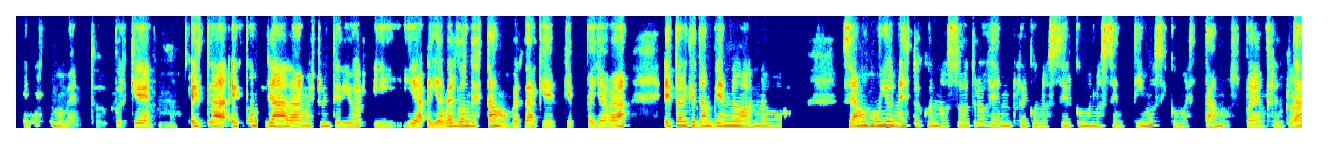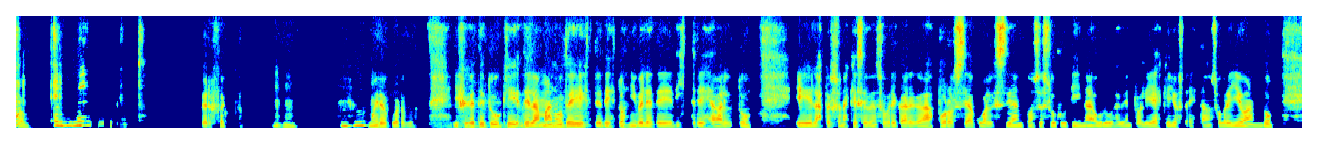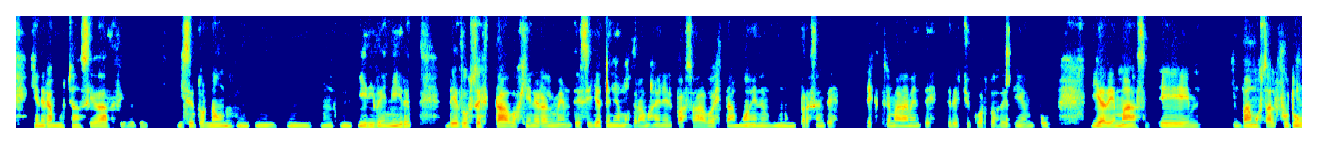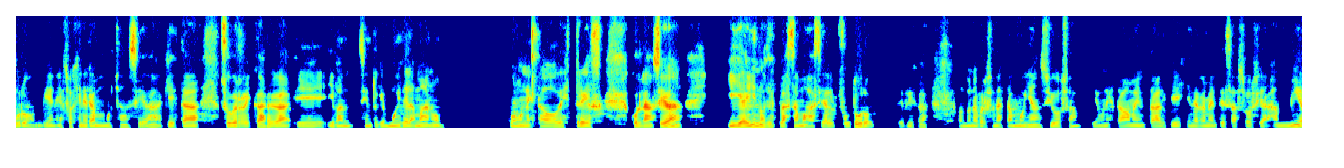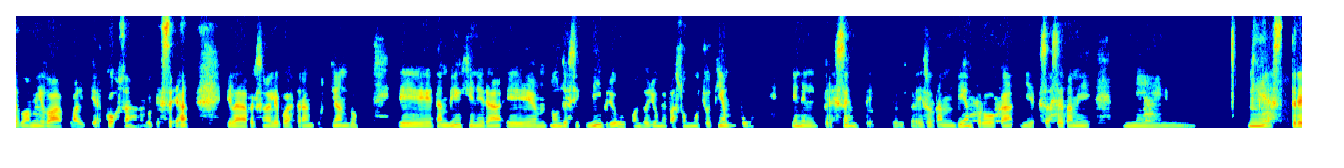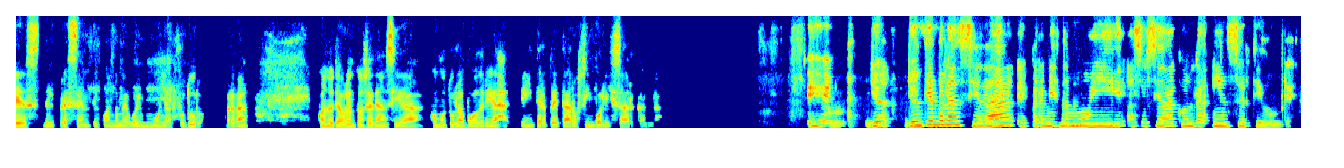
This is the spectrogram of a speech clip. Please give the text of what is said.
en este momento, porque esta, esta, mirada a nuestro interior y, a, ver dónde estamos, ¿verdad? Que, para allá va, es para que también no, no, seamos muy honestos con nosotros en reconocer cómo nos sentimos y cómo estamos para enfrentar el momento. Perfecto. Muy de acuerdo. Y fíjate tú que de la mano de, este, de estos niveles de distrés alto, eh, las personas que se ven sobrecargadas por sea cual sea entonces su rutina o las eventualidades que ellos están sobrellevando, generan mucha ansiedad, fíjate. Y se torna un, ir y venir de dos estados generalmente. Si ya teníamos dramas en el pasado, estamos en un, presente extremadamente estrecho y cortos de tiempo. Y además, eh, vamos al futuro, bien, eso genera mucha ansiedad, que está sobre recarga eh, y van, siento que muy de la mano con un estado de estrés, con la ansiedad. Y ahí nos desplazamos hacia el futuro. ¿Te fijas? Cuando una persona está muy ansiosa, tiene un estado mental que generalmente se asocia a miedo, a miedo a cualquier cosa, lo que sea, que la persona le pueda estar angustiando, eh, también genera eh, un desequilibrio cuando yo me paso mucho tiempo en el presente. Eso también provoca y exacerba mi, mi, estrés del presente cuando me voy muy al futuro, ¿verdad? Cuando te hablo entonces de ansiedad, ¿cómo tú la podrías interpretar o simbolizar, Carla? Em, yo, yo, entiendo la ansiedad, eh, para mí está muy asociada con la incertidumbre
